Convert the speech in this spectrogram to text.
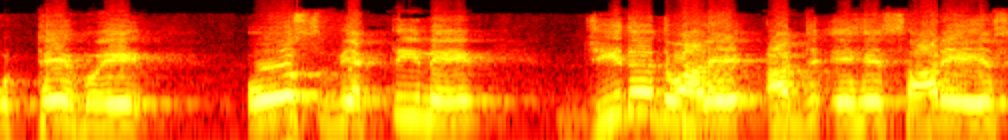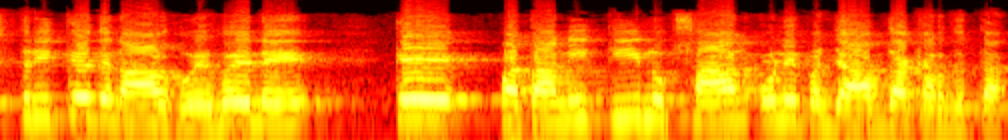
ਉੱਠੇ ਹੋਏ ਉਸ ਵਿਅਕਤੀ ਨੇ, ਜਿਹਦੇ ਦੁਆਲੇ ਅੱਜ ਇਹ ਸਾਰੇ ਇਸ ਤਰੀਕੇ ਦੇ ਨਾਲ ਹੋਏ ਹੋਏ ਨੇ ਕਿ ਪਤਾ ਨਹੀਂ ਕੀ ਨੁਕਸਾਨ ਉਹਨੇ ਪੰਜਾਬ ਦਾ ਕਰ ਦਿੱਤਾ।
